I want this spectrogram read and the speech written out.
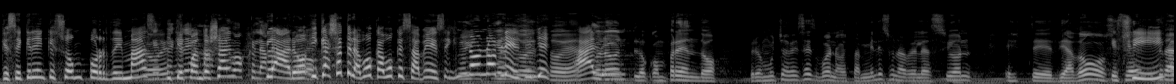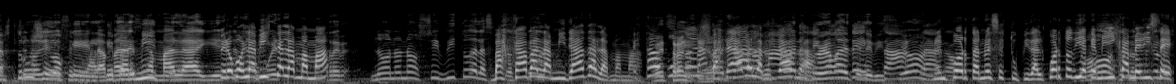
Que se creen que son por demás y que cuando ya... Claro, y callate la boca, vos que sabés. No, no hables. ¿Eh? lo comprendo. Pero muchas veces, bueno, también es una relación este, de a dos. Que sí. Yo no digo que la madre sea mala y Pero vos la viste a la mamá. No, no, no, sí, vi toda la situación. Bajaba la mirada la mamá. Estaba a punto de Bajaba la mirada. En un programa de televisión. No importa, no es estúpida. El cuarto día que mi hija me dice,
